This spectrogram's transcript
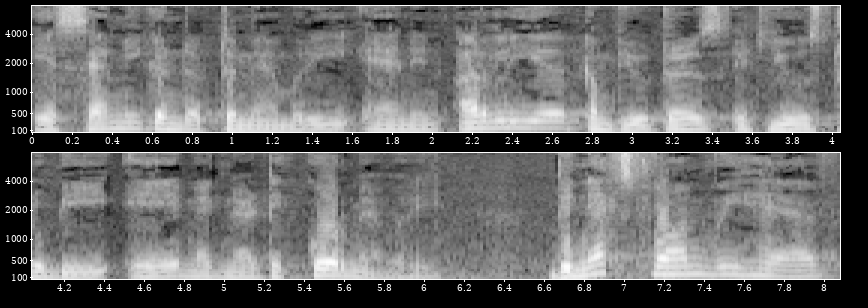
a semiconductor memory, and in earlier computers it used to be a magnetic core memory. The next one we have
